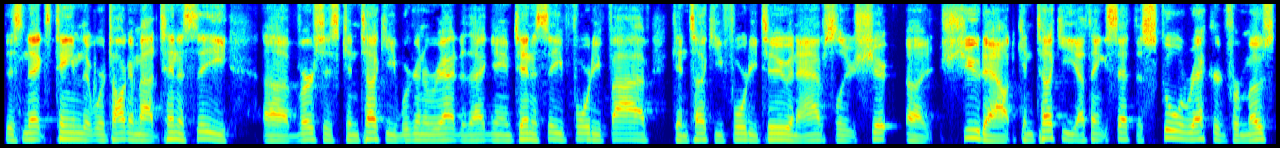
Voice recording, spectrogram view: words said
this next team that we're talking about, Tennessee, uh, versus Kentucky. We're going to react to that game. Tennessee 45, Kentucky 42, an absolute sh- uh, shootout. Kentucky, I think, set the school record for most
